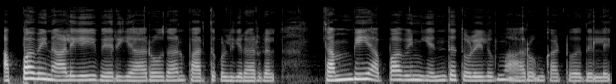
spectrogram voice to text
அப்பாவின் ஆலையை வேறு யாரோ தான் பார்த்து கொள்கிறார்கள். தம்பி அப்பாவின் எந்த தொழிலும் ஆர்வம் காட்டுவதில்லை.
